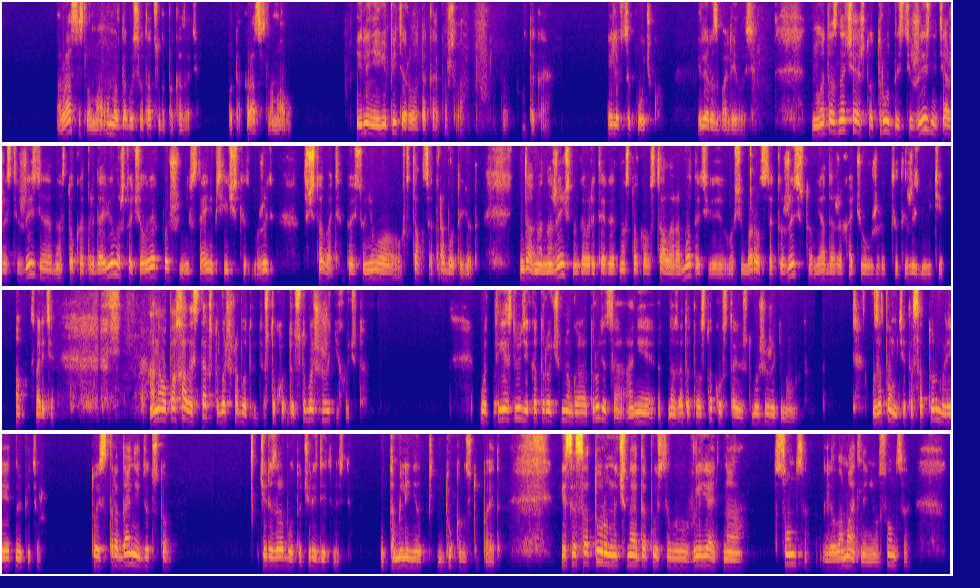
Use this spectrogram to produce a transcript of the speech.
Раз и сломал. Он может, допустим, вот отсюда показать. Вот так, раз и сломал. И линия Юпитера вот такая пошла. Вот такая. Или в цепочку. Или развалилась. Но это означает, что трудности жизни, тяжести жизни настолько придавило, что человек больше не в состоянии психически жить, существовать. То есть у него усталость от работы идет. Недавно одна женщина говорит, я говорит, настолько устала работать и в общем бороться с этой жизнью, что я даже хочу уже от этой жизни уйти. О, смотрите. Она упахалась так, что больше работать, что, что больше жить не хочет. Вот есть люди, которые очень много трудятся, они от, от этого столько устают, что больше жить не могут. Запомните, это Сатурн влияет на Юпитер. То есть страдание идет что? Через работу, через деятельность. Линия духа наступает. Если Сатурн начинает, допустим, влиять на Солнце или ломать линию Солнца,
